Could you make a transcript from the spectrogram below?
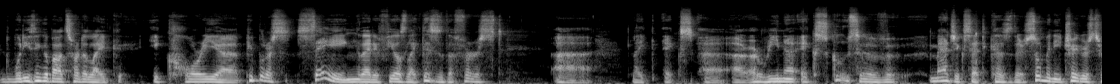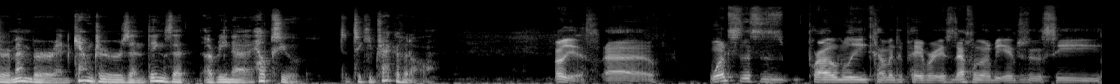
what do you think about sort of like Ikoria? People are saying that it feels like this is the first. Uh, like ex, uh, uh, arena exclusive magic set because there's so many triggers to remember and counters and things that arena helps you to, to keep track of it all Oh yes. Uh, once this is probably coming to paper, it's definitely going to be interesting to see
